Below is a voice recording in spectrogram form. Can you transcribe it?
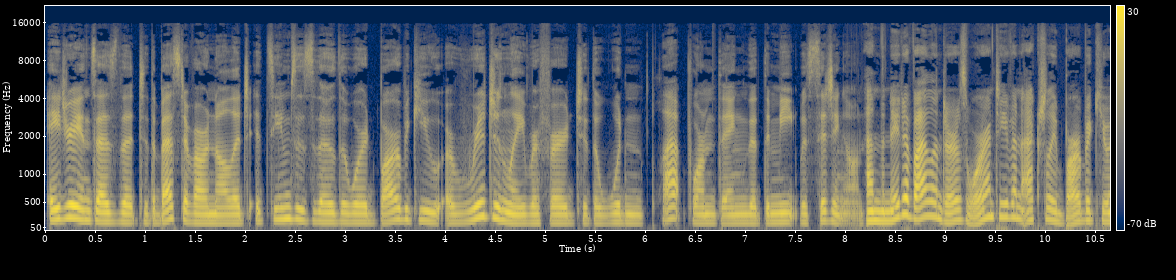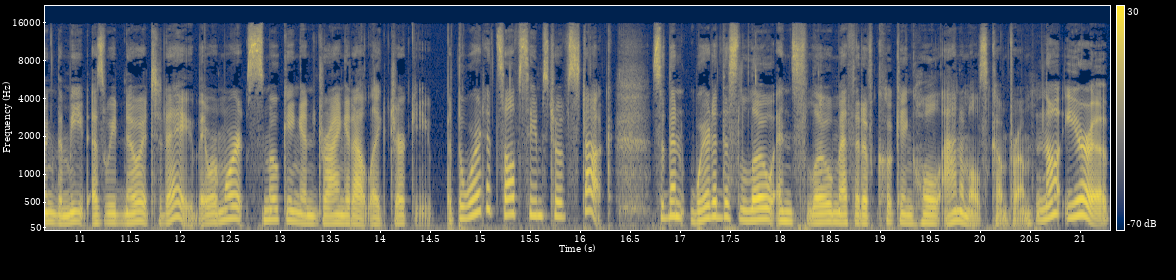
Adrian says that to the best of our knowledge, it seems as though the word barbecue originally referred to the wooden platform thing that the meat was sitting on. And the native islanders weren't even actually barbecuing the meat as we'd know it today. They were more smoking and drying it out like jerky. But the word itself seems to have stuck. So then, where did this low and slow method of cooking whole animals come from? Not Europe.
